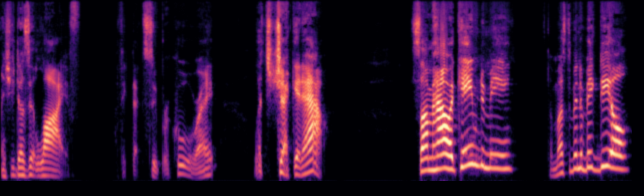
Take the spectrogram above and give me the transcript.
and she does it live I think that's super cool, right? Let's check it out. Somehow it came to me. It must have been a big deal.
